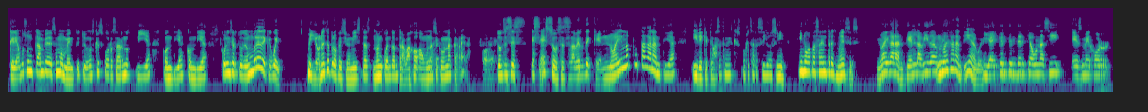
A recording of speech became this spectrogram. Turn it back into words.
Queríamos un cambio de ese momento y tuvimos que esforzarnos día con día con día con la incertidumbre de que, güey, millones de profesionistas no encuentran trabajo aún así con una carrera. Correcto. Entonces es, es eso, es saber de que no hay una puta garantía y de que te vas a tener que esforzar sí o sí. Y no va a pasar en tres meses. No hay garantía en la vida, güey. No hay garantía, güey. Y hay que entender que aún así es mejor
